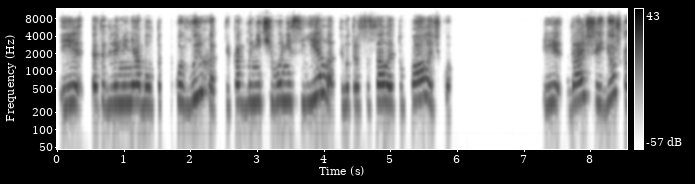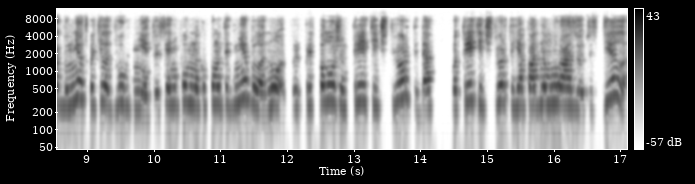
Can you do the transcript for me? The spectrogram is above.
И это для меня был такой выход, ты как бы ничего не съела, ты вот рассосала эту палочку, и дальше идешь, как бы мне вот хватило двух дней, то есть я не помню, на каком это дне было, но, предположим, третий и четвертый, да, вот третий и четвертый я по одному разу это сделала,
